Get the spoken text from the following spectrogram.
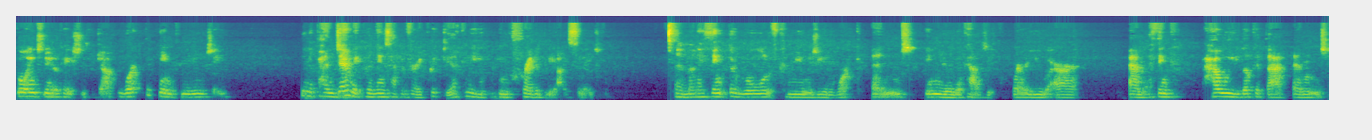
going to new locations for jobs, work became community. In a pandemic, when things happen very quickly, that can be incredibly isolating. Um, and I think the role of community and work and in your locality where you are um, I think how we look at that and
